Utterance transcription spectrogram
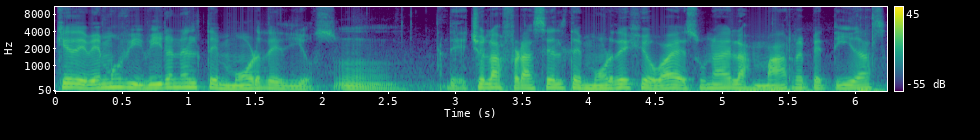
que debemos vivir en el temor de Dios? Mm. De hecho, la frase el temor de Jehová es una de las más repetidas,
